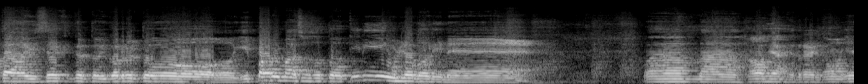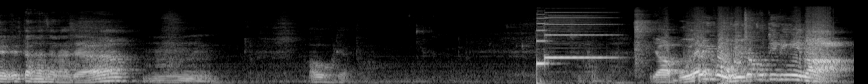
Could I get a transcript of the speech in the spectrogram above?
따 이 새끼들 또 이거를 또 이빨을 맞춰서 또 띠리 울려버리네. 와마. 어야 얘들아 어 예, 일단 한잔 하자. 음. 어우 허리 아파. 야 뭐야 이거? 왜 자꾸 띠링이 나?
